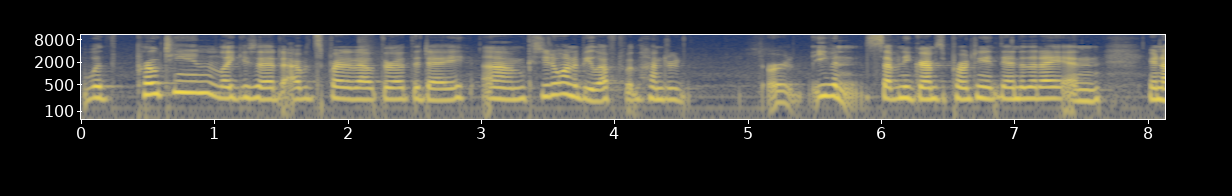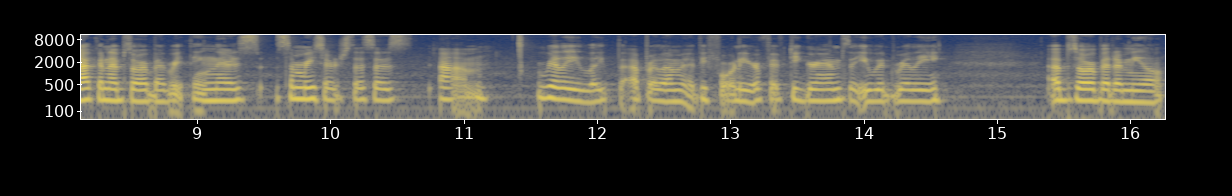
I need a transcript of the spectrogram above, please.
with protein, like you said, I would spread it out throughout the day because you don't want to be left with 100 or even 70 grams of protein at the end of the day, and you're not going to absorb everything. There's some research that says um, really like the upper limit be 40 or 50 grams that you would really absorb at a meal.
